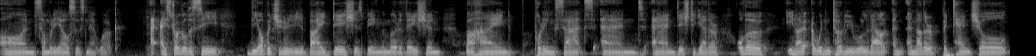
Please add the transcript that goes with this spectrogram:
on somebody else's network. I, I struggle to see the opportunity to buy Dish as being the motivation behind putting Sats and and Dish together. Although you know, I wouldn't totally rule it out. An- another potential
